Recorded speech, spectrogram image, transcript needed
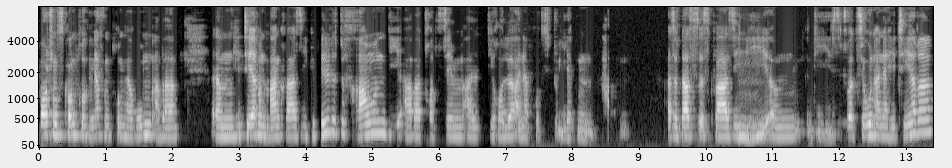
Forschungskontroversen drumherum, aber ähm, Heteren waren quasi gebildete Frauen, die aber trotzdem die Rolle einer Prostituierten hatten. Also das ist quasi mhm. die, ähm, die Situation einer Hetäre.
